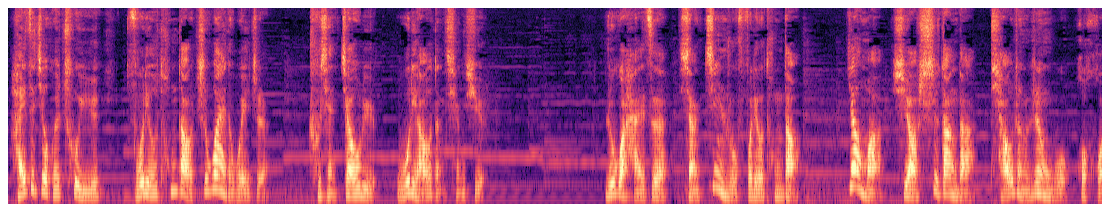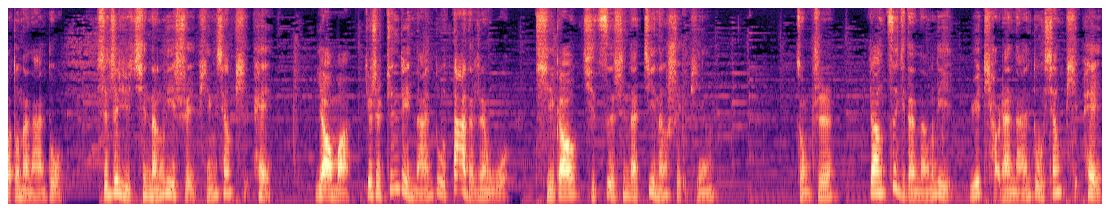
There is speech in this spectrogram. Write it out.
孩子就会处于浮流通道之外的位置，出现焦虑、无聊等情绪。如果孩子想进入浮流通道，要么需要适当的调整任务或活动的难度。使之与其能力水平相匹配，要么就是针对难度大的任务提高其自身的技能水平。总之，让自己的能力与挑战难度相匹配，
